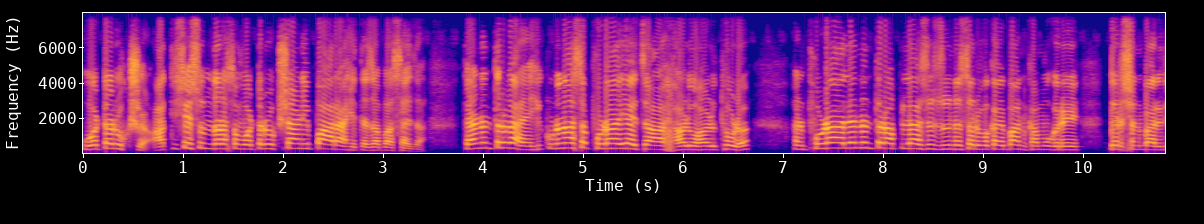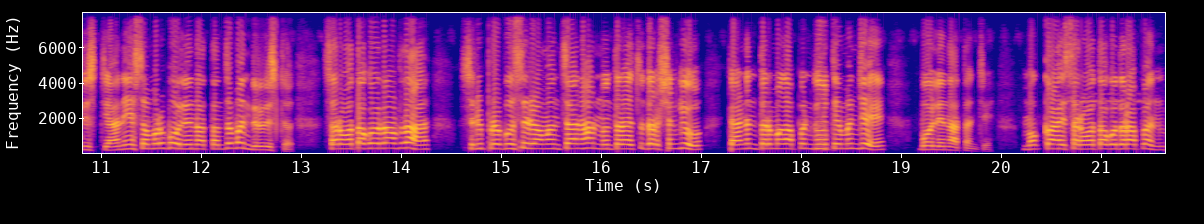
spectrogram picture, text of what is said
वटवृक्ष. अतिशय सुंदर असं वटवृक्ष आणि पार आहे त्याचा बसायचा. त्यानंतर काय इकडून असं पुढं यायचं हळूहळू थोडं. आणि पुढं आल्यानंतर आपलं असं जुनं सर्व काही बांधकाम वगैरे दर्शन बारी दिसते. आणि हे समोर भोलेनाथांचं मंदिर दिसतं. सर्वात अगोदर आपला श्री प्रभू श्रीरामांचं आणि हनुमंतरायाचं दर्शन घेऊ. त्यानंतर मग आपण घेऊ ते म्हणजे भोलेनाथांचे. मग काय सर्वात अगोदर आपण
